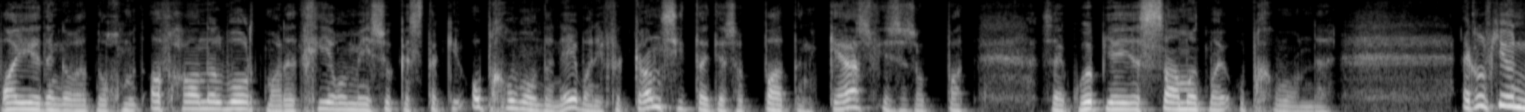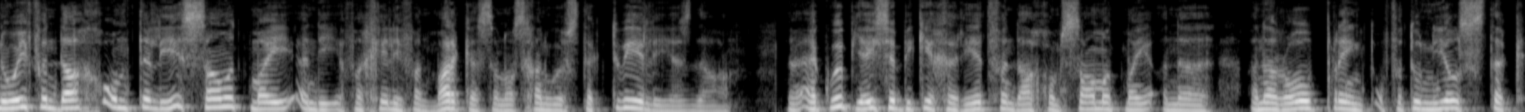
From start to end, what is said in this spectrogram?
baie dinge wat nog moet afgehandel word, maar dit gee hom mense so 'n stukkie opgewonde, nê, want die vakansietyd is op pad en Kersfees is op pad. So ek hoop jy is saam met my opgewonde. Ek wil vir jou nooi vandag om te lees saam met my in die Evangelie van Markus en ons gaan hoofstuk 2 lees daar. Nou ek hoop jy's 'n bietjie gereed vandag om saam met my in 'n in 'n rolprent of 'n toneelstuk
